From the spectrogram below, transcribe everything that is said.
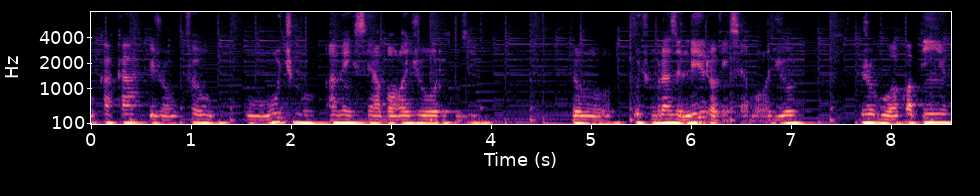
o Kaká, que jogou, foi o, o, último a vencer a bola de ouro, inclusive. Pelo último brasileiro a vencer a bola de ouro. Jogou a Copinha.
